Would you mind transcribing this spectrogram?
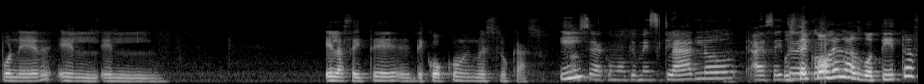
poner el, el, aceite de coco en nuestro caso. Y o sea, como que mezclarlo, aceite de coco. Usted coge las gotitas,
